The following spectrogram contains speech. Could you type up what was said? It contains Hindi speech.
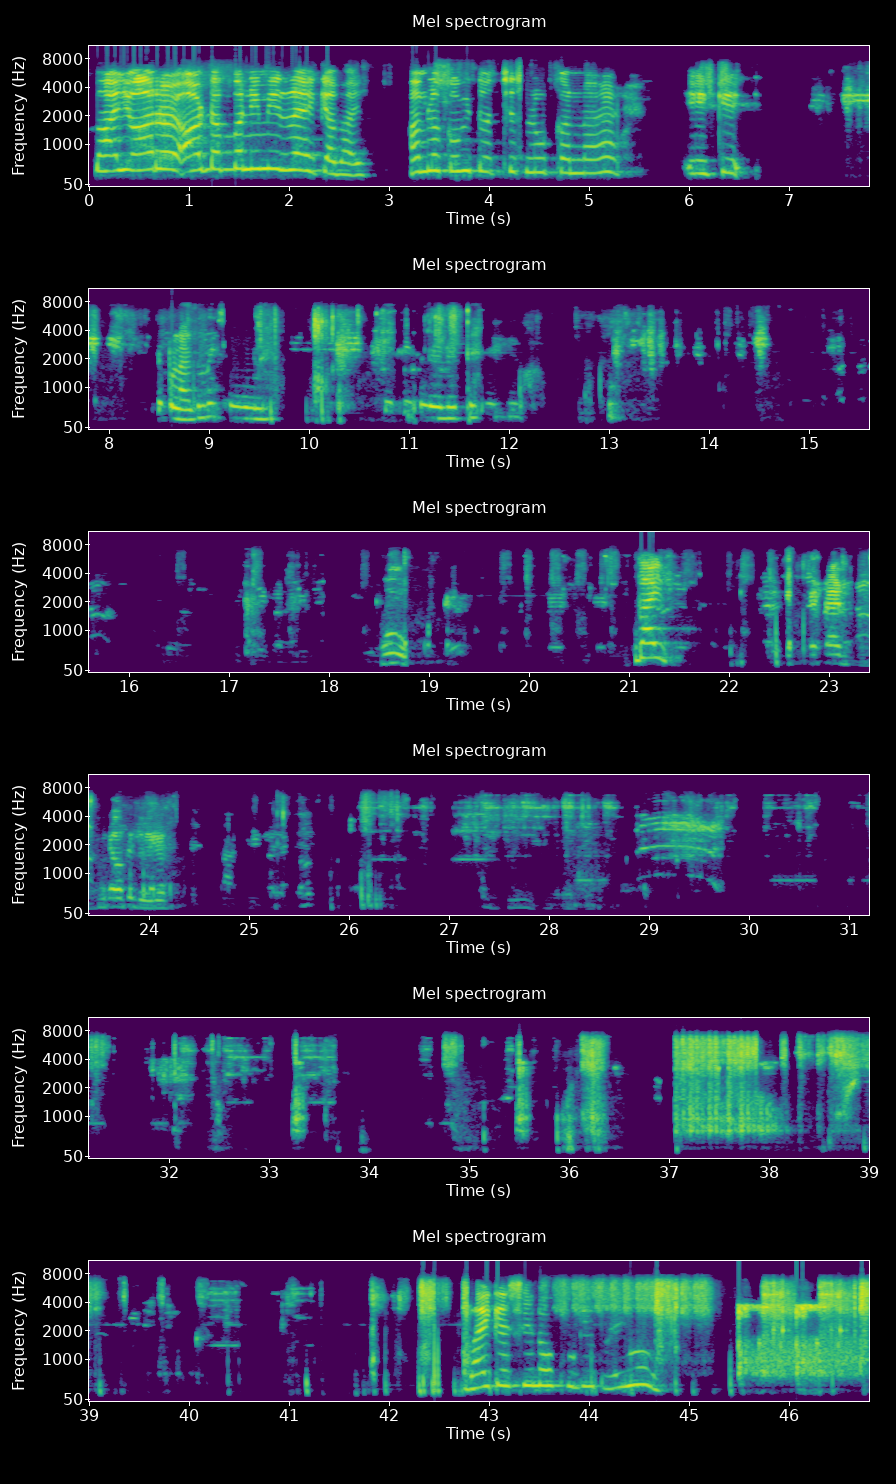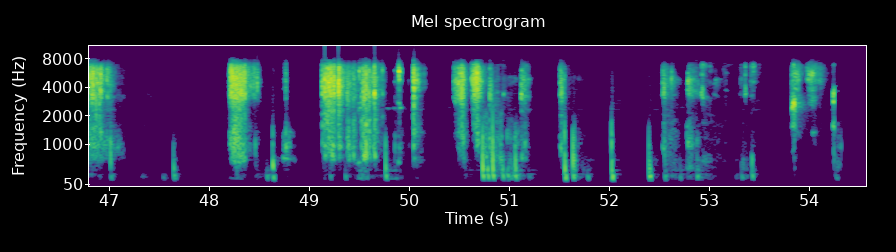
भाई और और डब्बा नहीं मिल रहा है क्या भाई? हम लोग को भी तो अच्छे से लूट करना है। एक ही प्लाज्मा सही। ले लेते हैं। भाई भाई कैसे नॉक हो भाई वो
